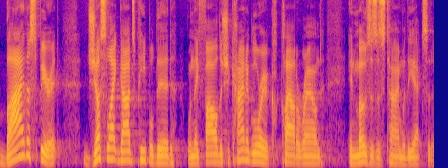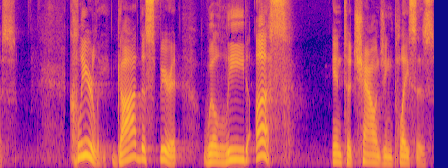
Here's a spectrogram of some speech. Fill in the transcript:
by the Spirit just like God's people did when they followed the Shekinah glory cloud around in Moses' time with the Exodus. Clearly, God the Spirit will lead us into challenging places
